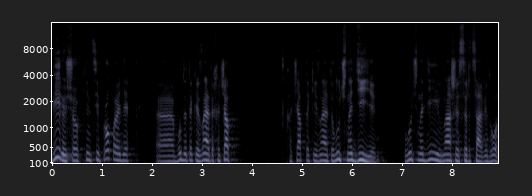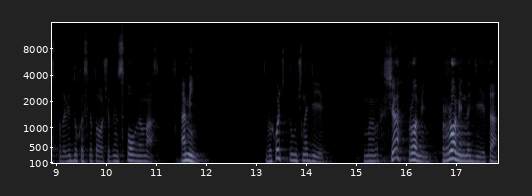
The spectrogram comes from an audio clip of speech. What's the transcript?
вірю, що в кінці проповіді е, буде такий, знаєте, хоча б хоча б такий, знаєте, луч надії, луч надії в наші серця від Господа, від Духа Святого, щоб Він сповнив нас. Амінь. Ви хочете луч надії? Ми... Що? Промінь. Промінь надії, так,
